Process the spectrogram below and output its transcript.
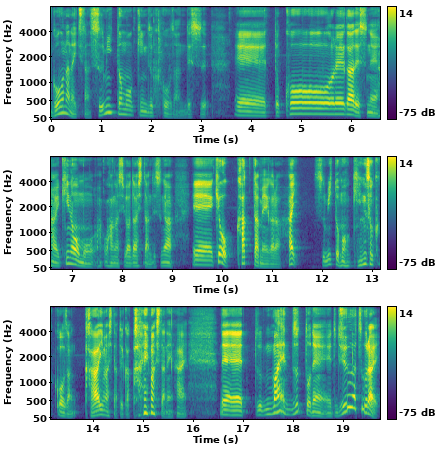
5713、住友金属鉱山です。えー、っと、これがですね、はい、昨日もお話は出したんですが、えー、今日買った銘柄、はい、住友金属鉱山買いましたというか、買いましたね。はい。で、えー、っと、前、ずっとね、えー、っと、10月ぐらい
